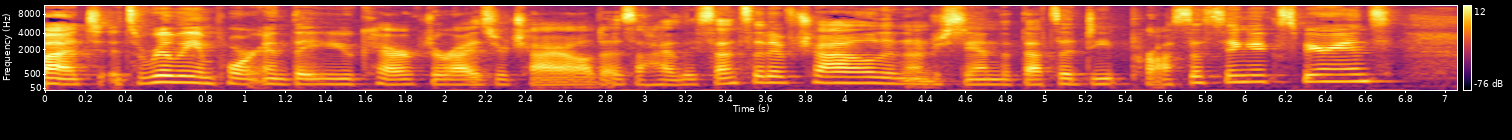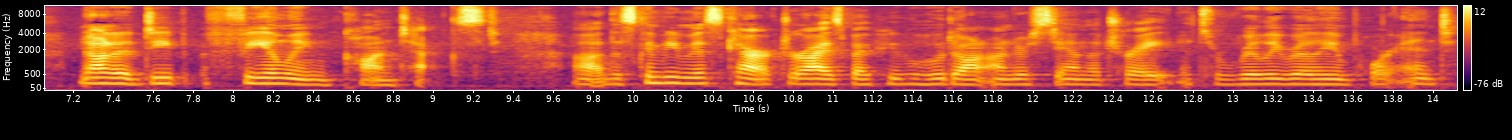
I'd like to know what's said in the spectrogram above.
but it's really important that you characterize your child as a highly sensitive child and understand that that's a deep processing experience, not a deep feeling context. Uh, this can be mischaracterized by people who don't understand the trait. It's really, really important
